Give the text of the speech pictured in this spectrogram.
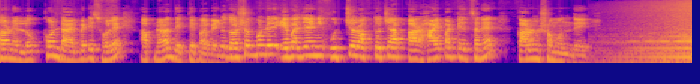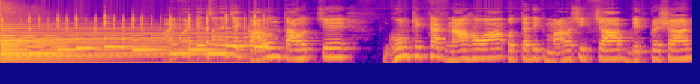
ধরনের লক্ষণ ডায়াবেটিস হলে আপনারা দেখতে পাবেন। দর্শক মন্ডলী এবার জানি উচ্চ রক্তচাপ আর হাইপার টেনশনের কারণ সম্বন্ধে। কারণ তা হচ্ছে ঘুম ঠিকঠাক না হওয়া, অত্যাধিক মানসিক চাপ ডিপ্রেশন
